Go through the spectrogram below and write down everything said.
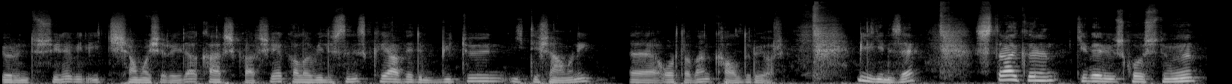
görüntüsüyle bir iç çamaşırıyla karşı karşıya kalabilirsiniz. Kıyafetin bütün ihtişamını e, ortadan kaldırıyor. Bilginize. Striker'ın Kibelius kostümü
